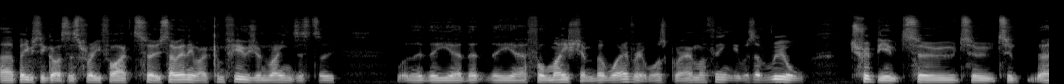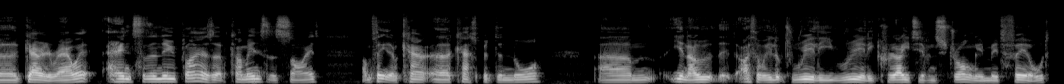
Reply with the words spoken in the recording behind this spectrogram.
Uh, BBC got us as three-five-two. So anyway, confusion reigns as to the the uh, the, the uh, formation. But whatever it was, Graham, I think it was a real tribute to to to uh, Gary Rowett and to the new players that have come into the side. I'm thinking of uh, Casper De Norre. Um, you know, I thought he looked really, really creative and strong in midfield,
